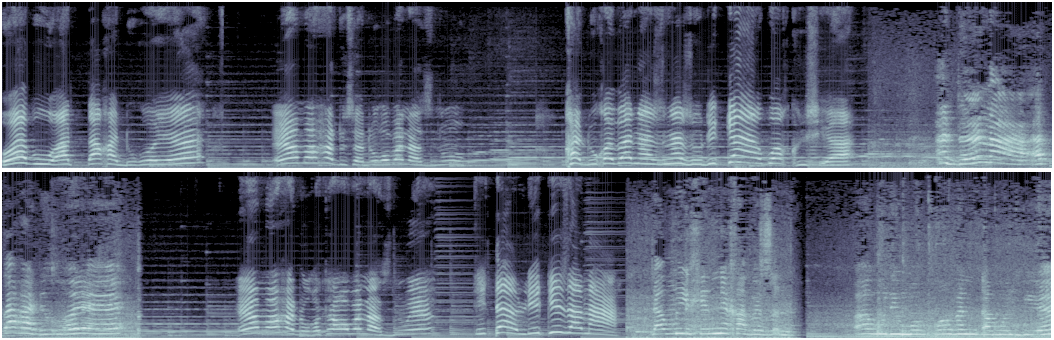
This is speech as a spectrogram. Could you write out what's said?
ঐ বৌ আঠটা সাধু কৈয়ে এ মই সাধু কবা নাজনো সাধু কবা নাজানা যদি কিয় হ'ব খুচিয়া এটা এ মই সাধু কথা কবা নাজনোৱে তেতিয়াহ'লে কি জানা তামোল খিনি খাবিচোন আবুৰি মোক কবেন তামোল দিয়ে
